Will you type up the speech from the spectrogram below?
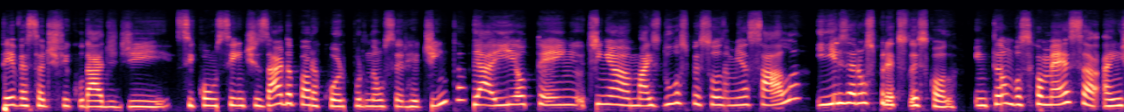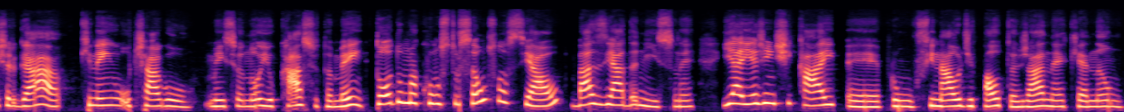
teve essa dificuldade de se conscientizar da própria cor por não ser retinta. E aí eu tenho, tinha mais duas pessoas na minha sala e eles eram os pretos da escola. Então você começa a enxergar que nem o Thiago mencionou e o Cássio também, toda uma construção social baseada nisso, né? E aí a gente cai é, para um final de pauta já, né? Que é não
